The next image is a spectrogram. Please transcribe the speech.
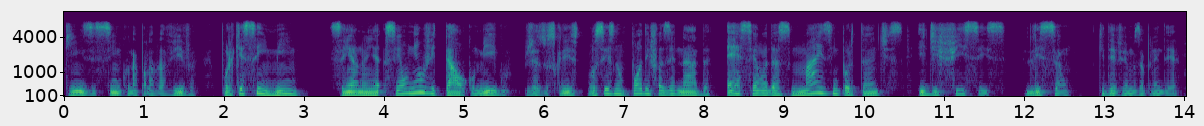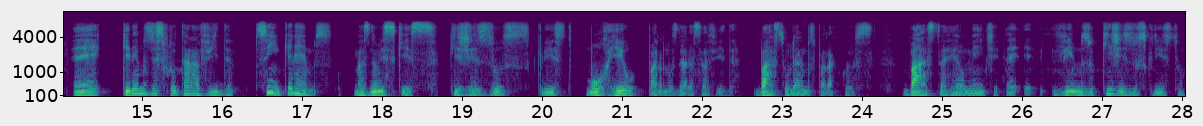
15, 5, na Palavra Viva, porque sem mim, sem a, união, sem a união vital comigo, Jesus Cristo, vocês não podem fazer nada. Essa é uma das mais importantes e difíceis lição que devemos aprender. É Queremos desfrutar a vida. Sim, queremos. Mas não esqueça que Jesus Cristo morreu para nos dar essa vida. Basta olharmos para a cruz. Basta realmente é, é, vermos o que Jesus Cristo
